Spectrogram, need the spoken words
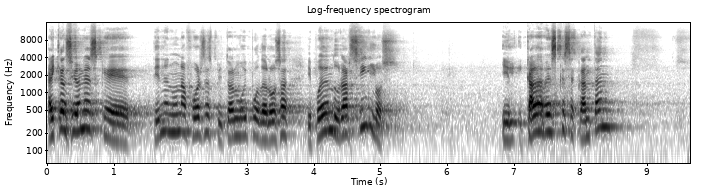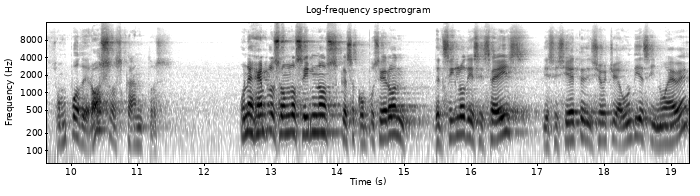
hay canciones que tienen una fuerza espiritual muy poderosa y pueden durar siglos. Y cada vez que se cantan, son poderosos cantos. Un ejemplo son los himnos que se compusieron del siglo XVI, XVII, XVIII y aún XIX,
